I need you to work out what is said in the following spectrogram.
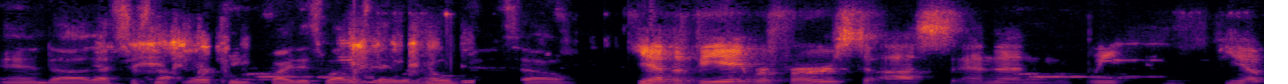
and uh, that's just not working quite as well as they would hope. So, yeah, the VA refers to us, and then we, you know,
